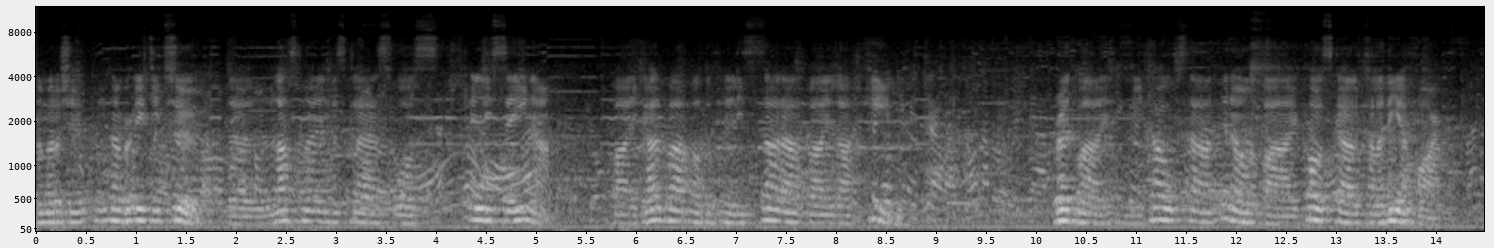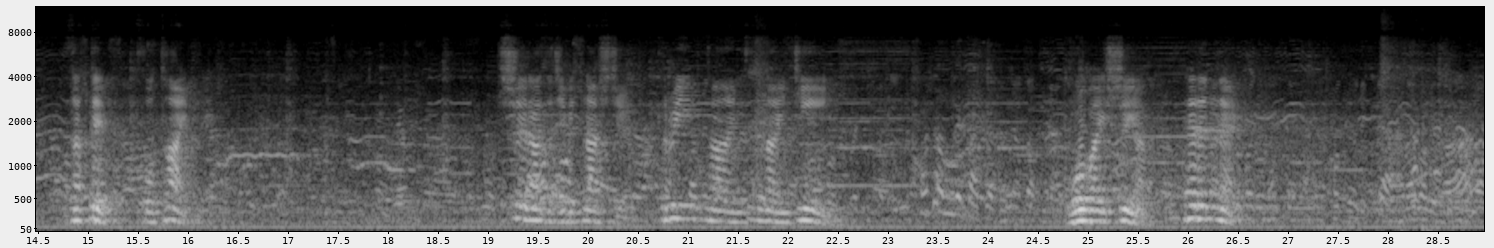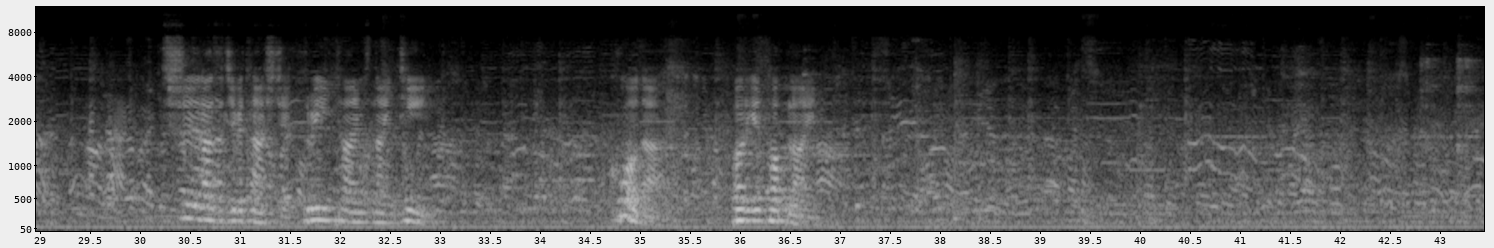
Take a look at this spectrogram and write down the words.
Number, number 82, the last man in this class was Eliseina by Galba out of Elisara by powinna bred by Michał Stad and owned by Polska Kaladia Farm. Zatyp, full time. 3 razy 19, 3 times 19. Porządny facet. Głowa i szyja, head and neck. 3 razy 19, 3 times 19. Kłoda, and top line.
